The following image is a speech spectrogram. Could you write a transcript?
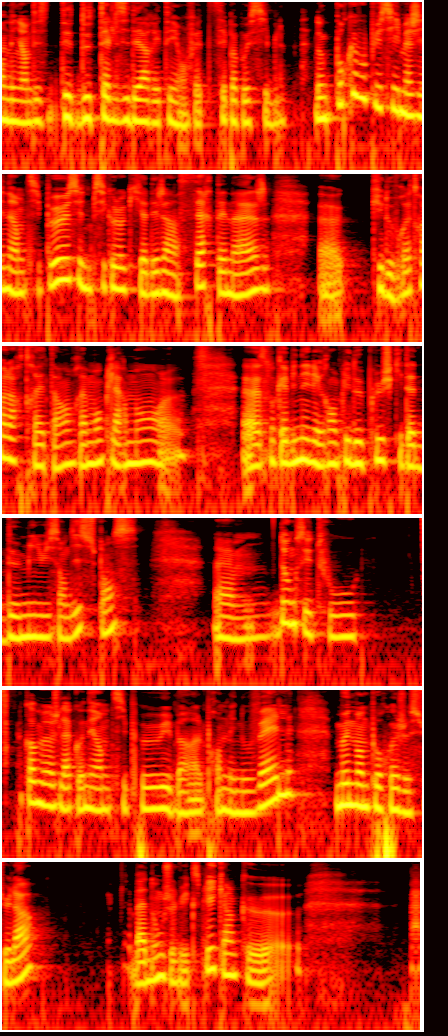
en ayant de telles idées arrêtées, en fait. C'est pas possible. Donc, pour que vous puissiez imaginer un petit peu, c'est une psychologue qui a déjà un certain âge, euh, qui devrait être à la retraite, hein, vraiment clairement. Euh, euh, son cabinet il est rempli de pluches qui datent de 1810, je pense. donc, c'est tout. Comme je la connais un petit peu, et eh ben, elle prend mes nouvelles, me demande pourquoi je suis là. Bah, donc, je lui explique hein, que. Bah,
